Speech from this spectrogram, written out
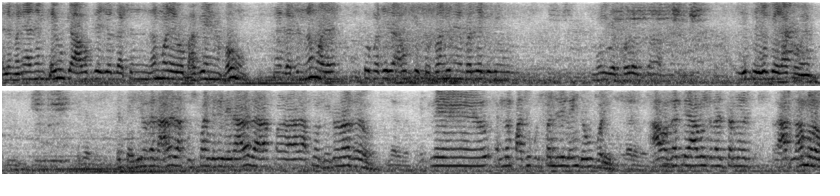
એટલે મને આજે એમ થયું કે આ વખતે જો દર્શન ન મળે એવો ભાગ્ય અને દર્શન ન મળે તો પછી આ વખતે પુષ્પાંજલિ બદલે કે હું મૂલ્ય થોડો રૂપિયા રૂપિયા રાખું એમ. પહેલી વખત આવેલા પુષ્પાંજલિ લઈને આવેલા પણ આપનો ભેટો ના થયો. એટલે એમને પાછું પુષ્પાંજલિ લઈને જવું પડ્યું. આ વખતે આવો કદાચ તમે લાભ ના મળો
